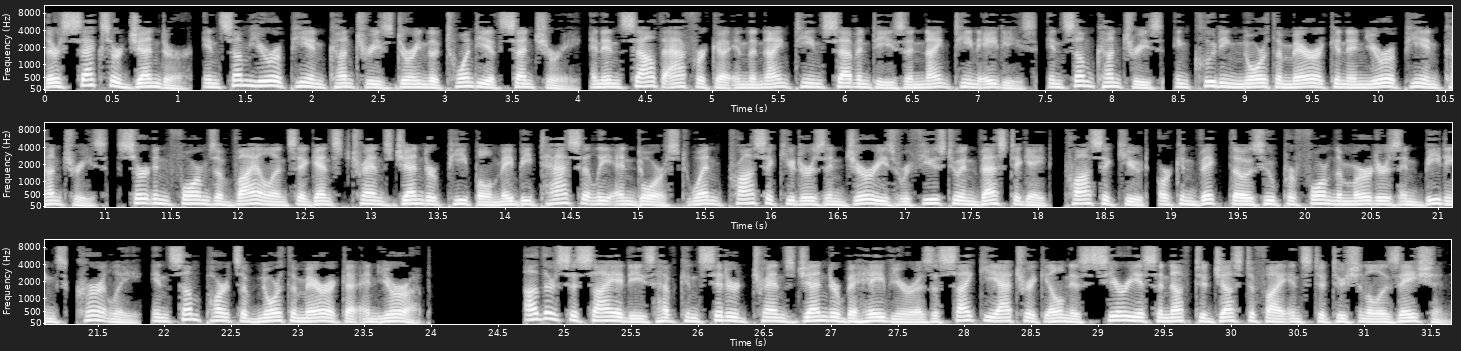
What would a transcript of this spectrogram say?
their sex or gender, in some European countries during the 20th century, and in South Africa in the 1970s and 1980s, in some countries, including North American and European countries, certain forms of violence against transgender people may be tacitly endorsed when prosecutors and juries refuse to investigate, prosecute, or convict those who perform the murders and beatings currently, in some parts of North America and Europe. Other societies have considered transgender behavior as a psychiatric illness serious enough to justify institutionalization.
